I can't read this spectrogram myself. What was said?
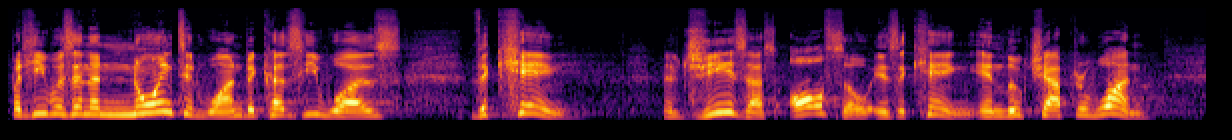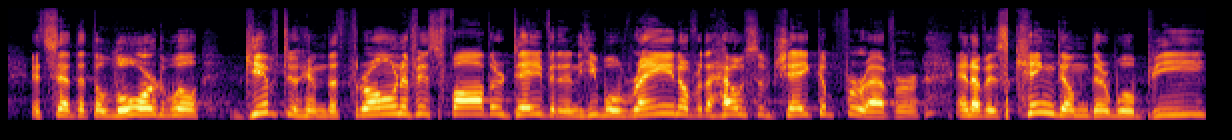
but he was an anointed one because he was the king. Now, Jesus also is a king. In Luke chapter 1, it said that the Lord will give to him the throne of his father David, and he will reign over the house of Jacob forever, and of his kingdom there will be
